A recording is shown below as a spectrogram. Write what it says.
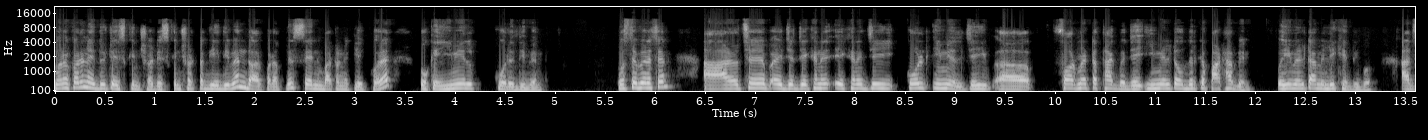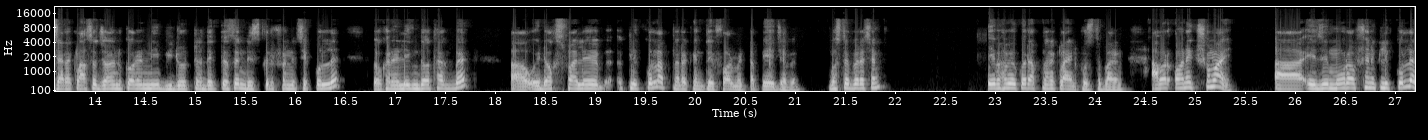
মনে করেন এই দুইটা স্ক্রিনশট স্ক্রিনশটটা দিয়ে দিবেন, দেওয়ার পর আপনি সেন্ড বাটনে ক্লিক করে ওকে ইমেল করে দিবেন। বুঝতে পেরেছেন? আর হচ্ছে যে যেখানে, এখানে যেই কোল্ড ইমেল যেই ফরম্যাটটা থাকবে যে ইমেলটা ওদেরকে পাঠাবেন, ওই ইমেলটা আমি লিখে দিব। আর যারা ক্লাসে জয়েন করেননি, ভিডিওটা দেখতেছেন ডিসক্রিপশনে চেক করলে ওখানে লিঙ্ক দেওয়া থাকবে। ওই ডক্স ফাইলে ক্লিক করলে আপনারা কিন্তু এই ফরম্যাটটা পেয়ে যাবেন। বুঝতে পেরেছেন? এভাবে করে আপনারা ক্লায়েন্ট খুঁজতে পারেন। আবার অনেক সময় এই যে মোর অপশনে ক্লিক করলে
